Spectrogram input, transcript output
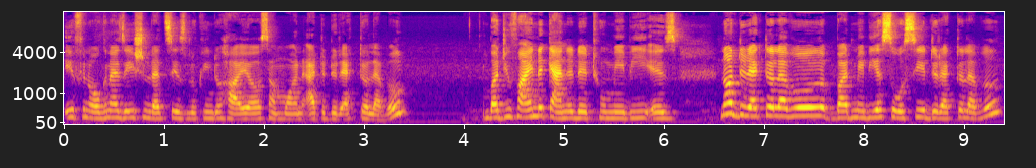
if an organization, let's say, is looking to hire someone at a director level, but you find a candidate who maybe is not director level, but maybe associate director level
